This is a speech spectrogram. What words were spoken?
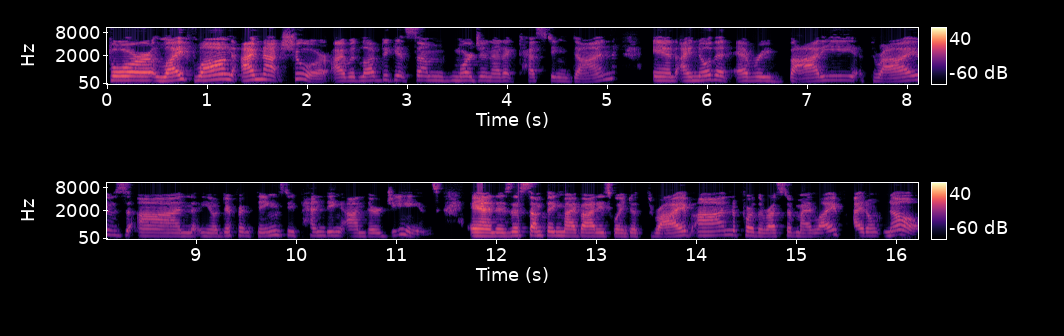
for lifelong, I'm not sure. I would love to get some more genetic testing done. And I know that every body thrives on, you know, different things depending on their genes. And is this something my body's going to thrive on for the rest of my life? I don't know.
